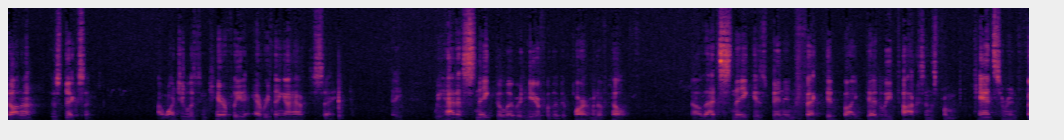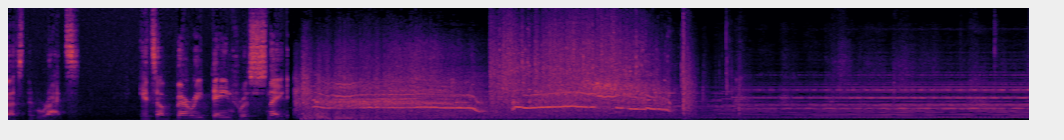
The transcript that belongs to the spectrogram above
Donna, this Dixon. I want you to listen carefully to everything I have to say. Okay? We had a snake delivered here for the Department of Health. Now, that snake has been infected by deadly toxins from cancer infested rats. It's a very dangerous snake.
